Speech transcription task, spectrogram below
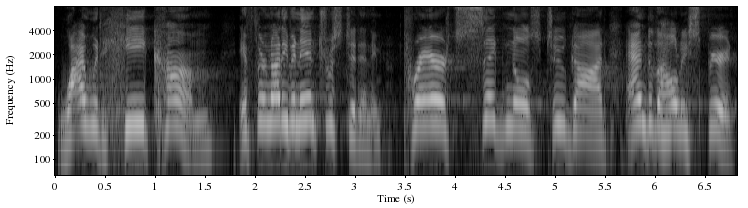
Why would He come if they're not even interested in Him. Prayer signals to God and to the Holy Spirit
